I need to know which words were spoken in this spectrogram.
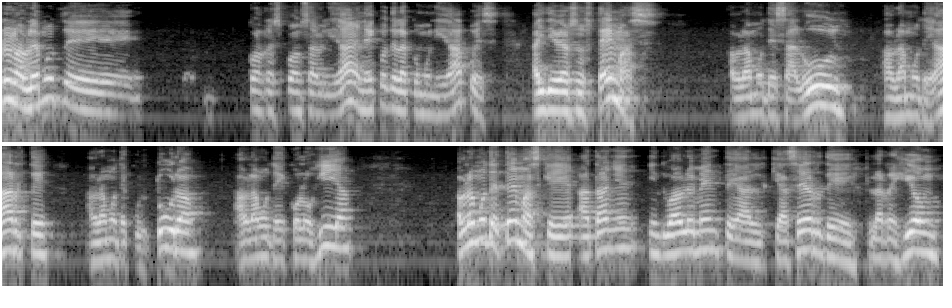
Bueno, hablemos de con responsabilidad en Ecos de la Comunidad, pues hay diversos temas. Hablamos de salud, hablamos de arte, hablamos de cultura, hablamos de ecología, hablamos de temas que atañen indudablemente al quehacer de la región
